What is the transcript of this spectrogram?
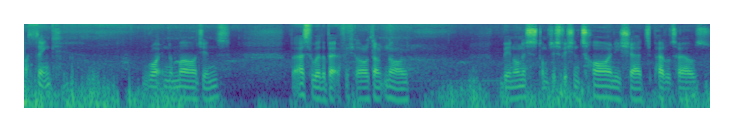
I think, right in the margins. But as for where the better fish are, I don't know. Being honest, I'm just fishing tiny shads, paddle tails,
